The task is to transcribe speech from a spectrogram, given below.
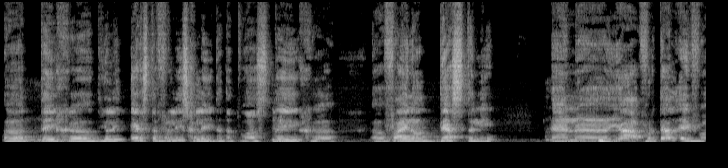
eh, tegen jullie eerste verlies geleden. Dat was tegen eh, Final Destiny. En ja, vertel even,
